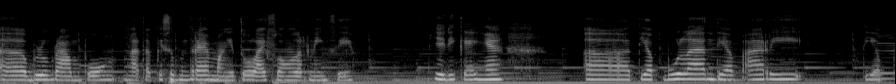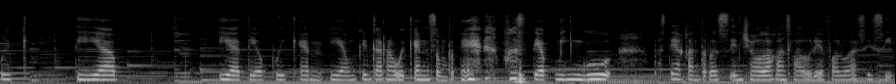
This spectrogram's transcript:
uh, belum rampung nggak tapi sebenarnya emang itu lifelong learning sih. Jadi kayaknya uh, tiap bulan, tiap hari, tiap week, tiap Iya tiap weekend, iya mungkin karena weekend sempetnya Mas tiap minggu pasti akan terus insya Allah akan selalu dievaluasi sih.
